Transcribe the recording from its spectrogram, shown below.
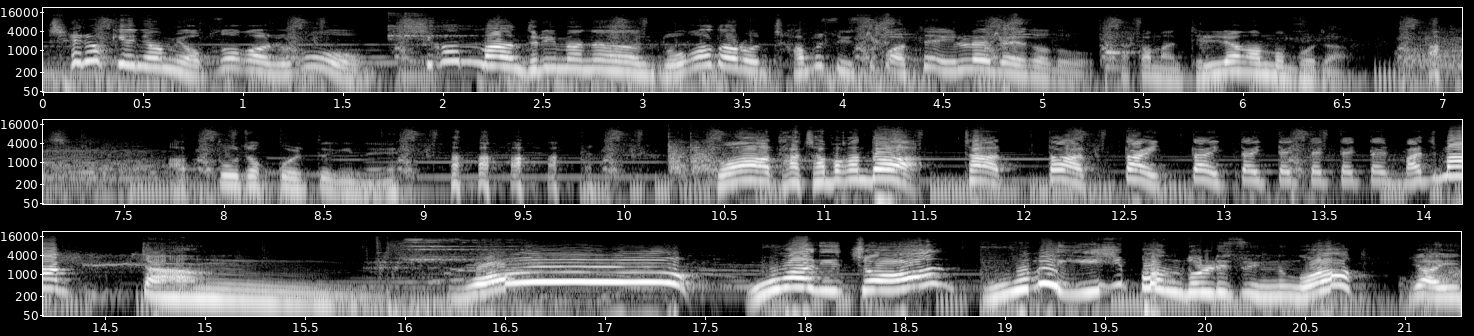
체력 개념이 없어가지고 시간만 들이면은 노가다로 잡을 수 있을 것 같아 1레벨에서도. 잠깐만 딜량 한번 보자. 아, 압도적 꼴등이네 좋아 다 잡아간다 자 따, 따이 따이 따이 따이 따이 따이 따이 마지막 땅 와! 52,000? 520번 돌릴 수 있는 거야? 야, 이,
